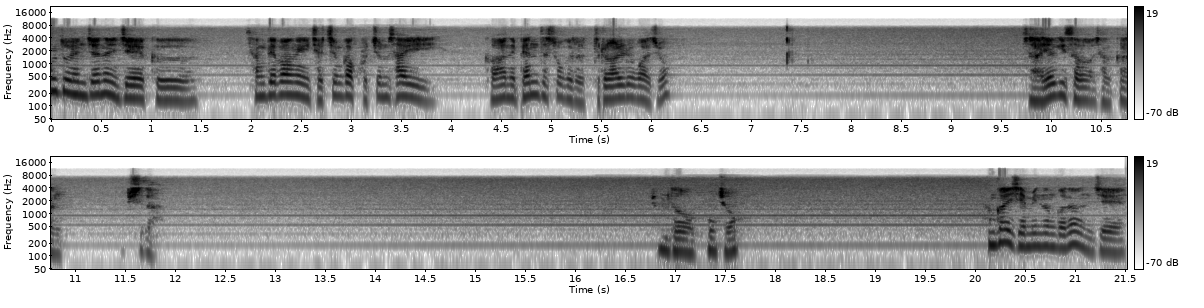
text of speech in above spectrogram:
콜도 현재는 이제 그 상대방의 저점과 고점 사이 그 안에 밴드 속에서 들어가려고 하죠. 자, 여기서 잠깐 봅시다. 좀 더 보죠. 한 가지 재밌는 거는 이제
